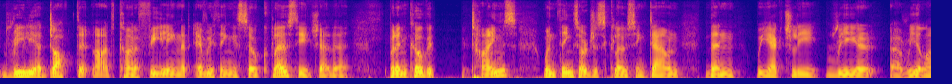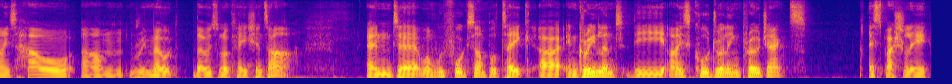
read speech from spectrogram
really adopted that kind of feeling that everything is so close to each other. But in COVID times, when things are just closing down, then we actually rea- uh, realize how um, remote those locations are. And uh, when we, for example, take uh, in Greenland the ice core drilling projects, especially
